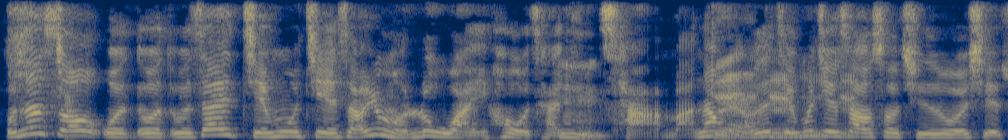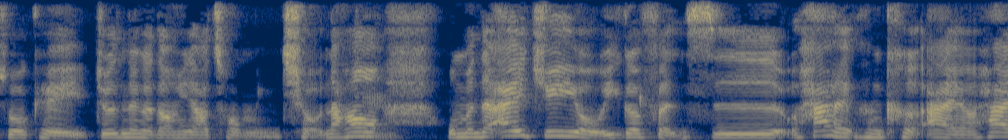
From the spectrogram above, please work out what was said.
我那时候我我我在节目介绍，因为我录完以后我才去查嘛。那我在节目介绍的时候，其实我写说可以，就是那个东西叫聪明球。然后我们的 IG 有一个粉丝，他很很可爱哦，他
